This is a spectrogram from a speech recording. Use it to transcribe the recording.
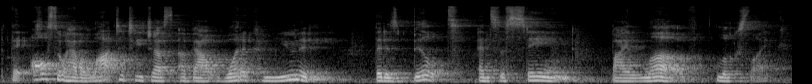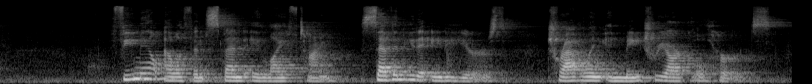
But they also have a lot to teach us about what a community that is built and sustained by love looks like. Female elephants spend a lifetime, 70 to 80 years, traveling in matriarchal herds.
